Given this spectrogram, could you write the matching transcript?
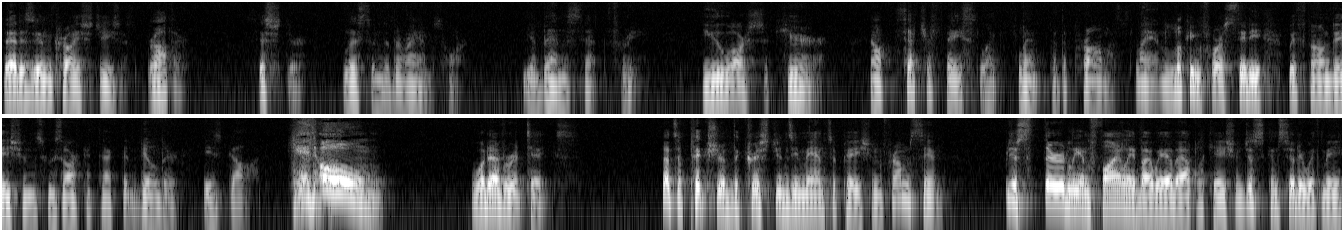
that is in Christ Jesus. Brother, sister, listen to the ram's horn. You've been set free. You are secure. Now set your face like flint to the promised land, looking for a city with foundations whose architect and builder is God. Get home! Whatever it takes. That's a picture of the Christian's emancipation from sin. Just thirdly and finally, by way of application, just consider with me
